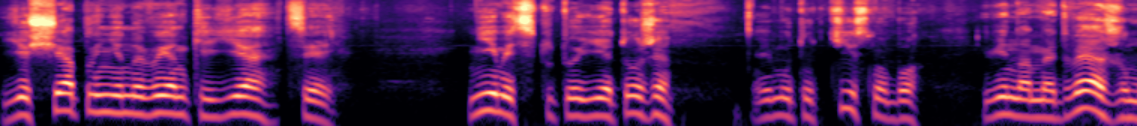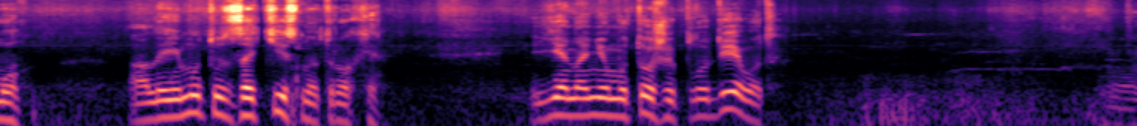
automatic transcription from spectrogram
Є щеплені новинки, є цей. Німець тут є теж. Йому тут тісно, бо він на медвежому, але йому тут затісно трохи. Є на ньому теж плоди. От. О.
